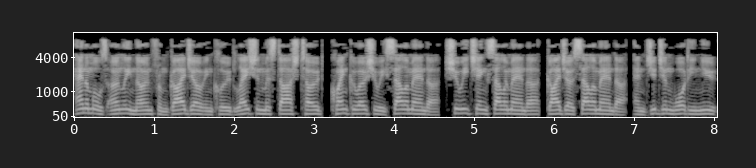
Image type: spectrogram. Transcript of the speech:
Animals only known from Guizhou include Laotian mustache toad, Kuankuoshui salamander, Shuicheng salamander, Guizhou salamander, and Jijin warty newt.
